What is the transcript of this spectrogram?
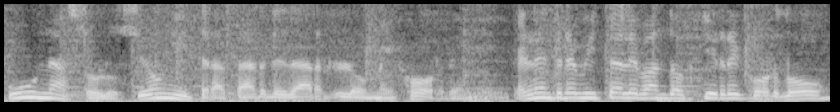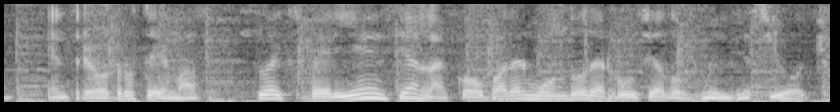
una solución y tratar de dar lo mejor de mí. En la entrevista Lewandowski recordó, entre otros temas, su experiencia en la Copa del Mundo de Rusia 2018.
